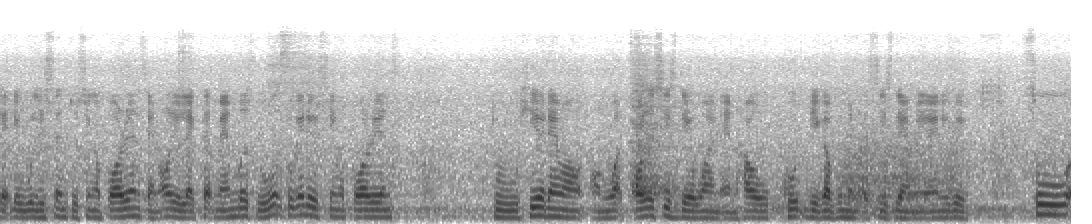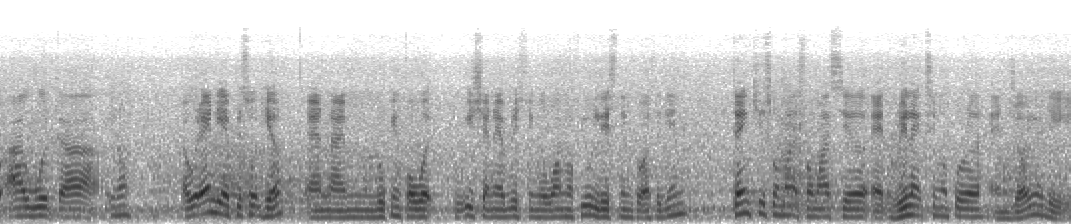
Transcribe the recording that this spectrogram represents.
that they will listen to Singaporeans and all elected members will work together with Singaporeans to hear them out on what policies they want and how could the government assist them in any way. So I would, uh, you know, I would end the episode here, and I'm looking forward to each and every single one of you listening to us again. Thank you so much from us here at Relak Singapura. Enjoy your day.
